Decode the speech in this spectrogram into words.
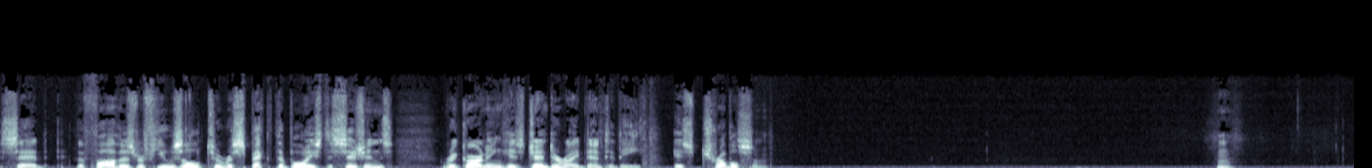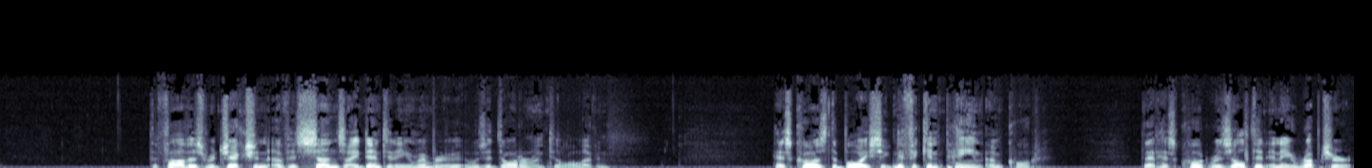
said the father's refusal to respect the boy's decisions regarding his gender identity is troublesome. Hmm. The father's rejection of his son's identity, remember it was a daughter until 11, has caused the boy significant pain, unquote that has, quote, resulted in a rupture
